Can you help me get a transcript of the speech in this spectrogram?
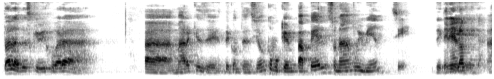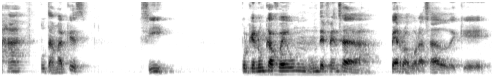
Todas las veces que vi jugar a, a Márquez de, de contención, como que en papel sonaba muy bien. Sí. de Tenía que- lógica. Ajá, puta Márquez. Sí. Porque nunca fue un, un defensa perro aborazado, de que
